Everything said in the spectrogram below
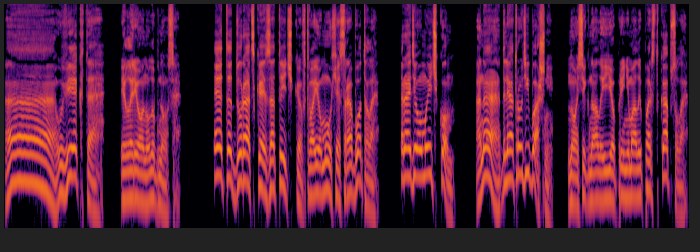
«А, Увек-то», — Иларион улыбнулся. «Эта дурацкая затычка в твоем ухе сработала радиомаячком. Она для отруди башни, но сигналы ее принимал и перст-капсула.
